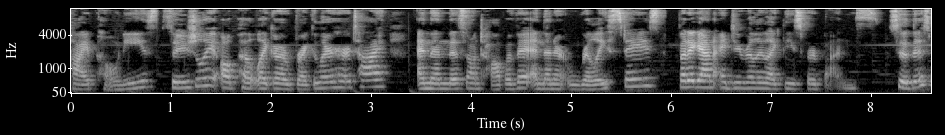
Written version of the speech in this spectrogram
high ponies. So usually I'll put like a regular hair tie and then this on top of it and then it really stays. But again, I do really like these for buns. So this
